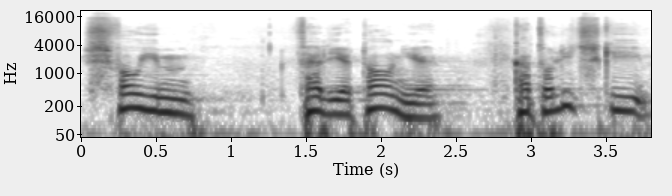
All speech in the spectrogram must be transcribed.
w swoim felietonie katolicki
